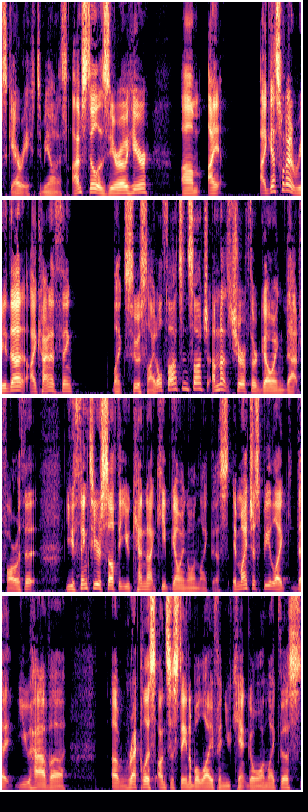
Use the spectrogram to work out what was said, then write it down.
scary, to be honest. I'm still a zero here. Um, I, I guess when I read that, I kind of think like suicidal thoughts and such. I'm not sure if they're going that far with it. You think to yourself that you cannot keep going on like this. It might just be like that you have a a reckless, unsustainable life and you can't go on like this.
